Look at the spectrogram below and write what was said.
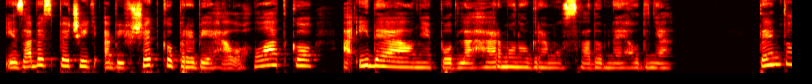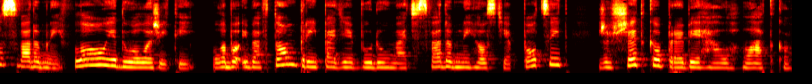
je zabezpečiť, aby všetko prebiehalo hladko a ideálne podľa harmonogramu svadobného dňa. Tento svadobný flow je dôležitý, lebo iba v tom prípade budú mať svadobní hostia pocit, že všetko prebiehalo hladko.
